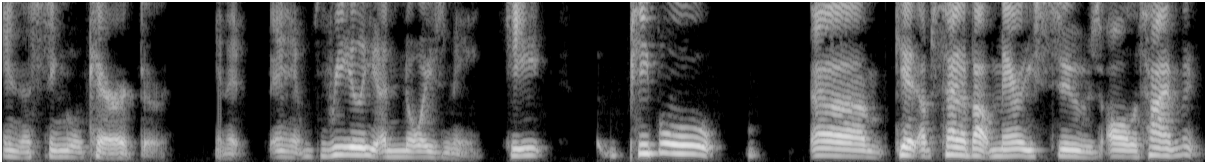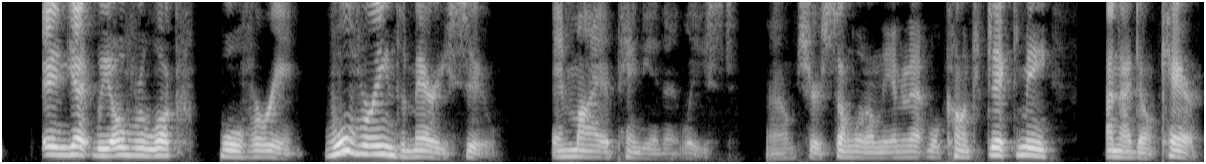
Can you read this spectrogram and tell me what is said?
in a single character. And it and it really annoys me. He people um, get upset about Mary Sue's all the time, and yet we overlook Wolverine. Wolverine's a Mary Sue, in my opinion, at least. I'm sure someone on the internet will contradict me, and I don't care.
